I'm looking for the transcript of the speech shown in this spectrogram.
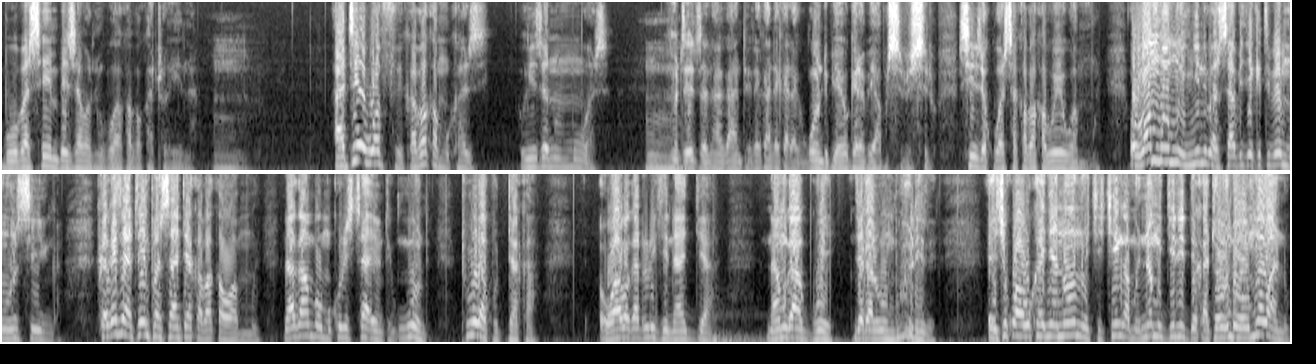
bw'obasembeza wano bwakabaka toyina. Mm. ate ewaffe kabaka mukazi oyinza n'omuwasa Mm. muteesa naga nti lekalekala gundi byayogera bya busirusiru. Siyinza kuwasa kabaka bwewammwe oba mmwe mwenyini basabijekiti be munsinga kakati ate mpasa nti akabaka wammwe. Nagamba omukristaayo nti gundi tuula ku ttaka. Owabakatoliki najja namuga gwe njagala ombulire ekikwawukanya noono kiki nga mwenna mugiridde katonda omu wano?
